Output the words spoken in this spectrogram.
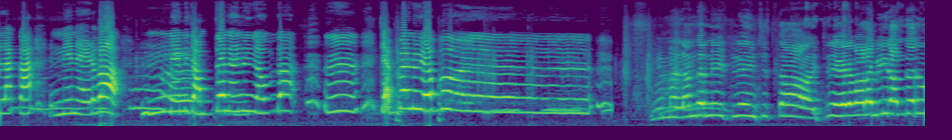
లెక్క నేను ఏడవా? నేను చంప మిమ్మల్ని అందరినీ ఇట్లనే హింసిస్తా ఇట్లనే ఏడవాలా మీరందరూ?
